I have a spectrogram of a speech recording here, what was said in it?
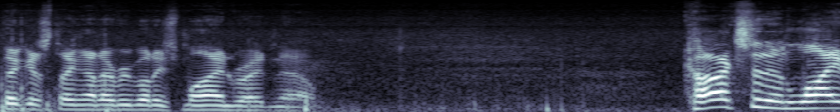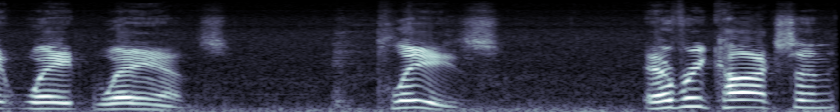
biggest thing on everybody's mind right now. Coxswain and lightweight weigh-ins. Please, every coxswain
